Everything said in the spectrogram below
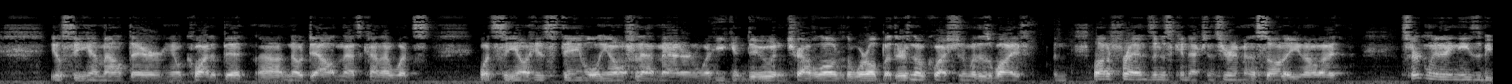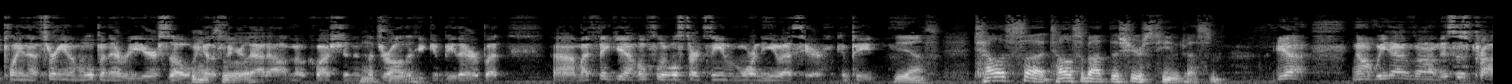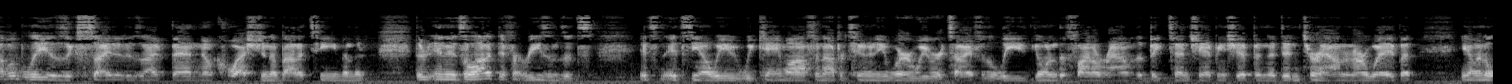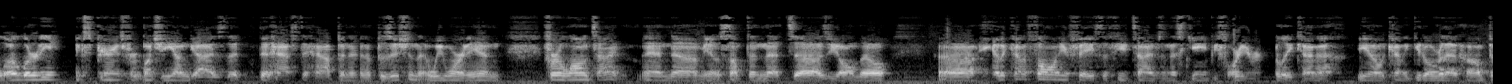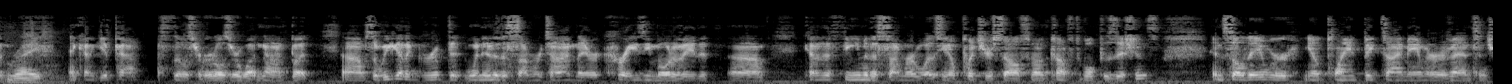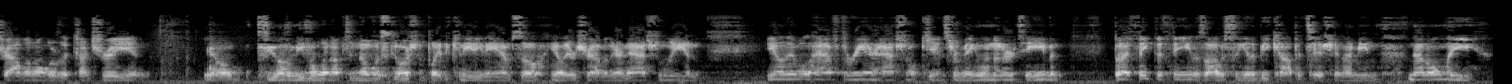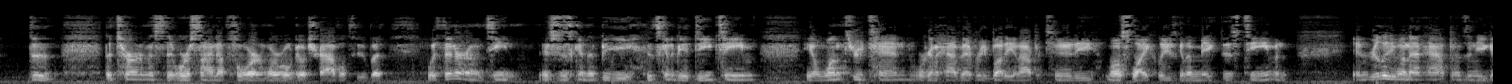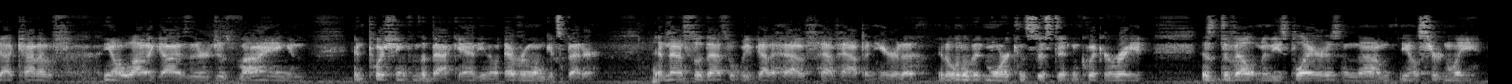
you'll see him out there, you know, quite a bit, uh, no doubt. And that's kind of what's, what's you know his stable, you know, for that matter, and what he can do and travel all over the world. But there's no question with his wife and a lot of friends and his connections here in Minnesota. You know, I, certainly he needs to be playing that 3M Open every year, so we got to figure that out, no question, and the draw that he can be there. But um, I think, yeah, hopefully we'll start seeing him more in the U.S. here compete. Yes. Tell us, uh, tell us about this year's team, Justin. Yeah. No, we have. Um, this is probably as excited as I've been, no question about a team, and there, and it's a lot of different reasons. It's, it's, it's you know we we came off an opportunity where we were tied for the lead going to the final round of the Big Ten championship, and it didn't turn out in our way. But you know, in a, a learning experience for a bunch of young guys that that has to happen in a position that we weren't in for a long time, and um, you know something that uh, as you all know uh, you got to kind of fall on your face a few times in this game before you really kind of, you know, kind of get over that hump and right. and kind of get past those hurdles or whatnot. But um, so we got a group that went into the summertime. They were crazy motivated. Um, kind of the theme of the summer was, you know, put yourself in uncomfortable positions, and so they were, you know, playing big time amateur events and traveling all over the country and. You know, a few of them even went up to Nova Scotia and played the Canadian Am, so you know they were traveling internationally, and you know, then we'll have three international kids from England on our team. And, but I think the theme is obviously going to be competition. I mean, not only the, the tournaments that we're signed up for and where we'll go travel to, but within our own team, it's just going to be, it's going to be a deep team. You know, one through 10, we're going to have everybody an opportunity, most likely is going to make this team. And, and really when that happens and you got kind of, you know, a lot of guys that are just vying and, and pushing from the back end, you know, everyone gets better and that's what that's what we've got to have have happen here at a at a little bit more consistent and quicker rate is development of these players, and um, you know certainly.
